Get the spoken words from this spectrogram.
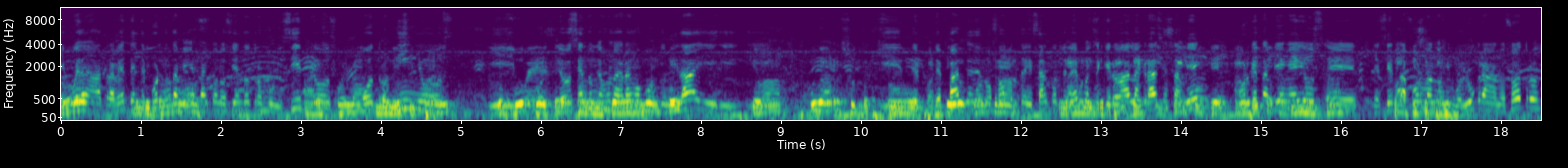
y puedan a través del deporte también están conociendo otros municipios, otros niños y pues yo siento que es una gran oportunidad y, que va a jugar su, de, parte de nosotros de Izalco TV pues te quiero dar las gracias también porque también ellos eh, de cierta forma nos involucran a nosotros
